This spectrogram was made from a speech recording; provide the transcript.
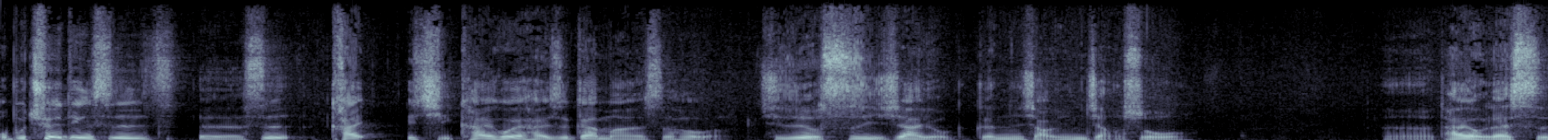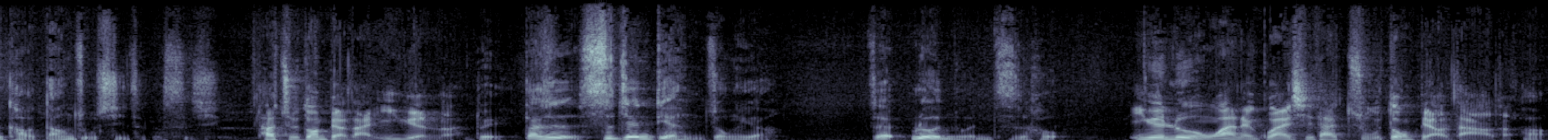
我不确定是呃是开一起开会还是干嘛的时候，其实有私底下有跟小英讲说，呃，他有在思考党主席这个事情，他主动表达意愿了。对，但是时间点很重要，在论文之后，因为论文案的关系，他主动表达了。好，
